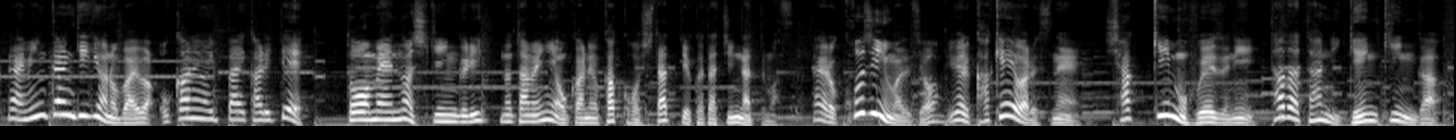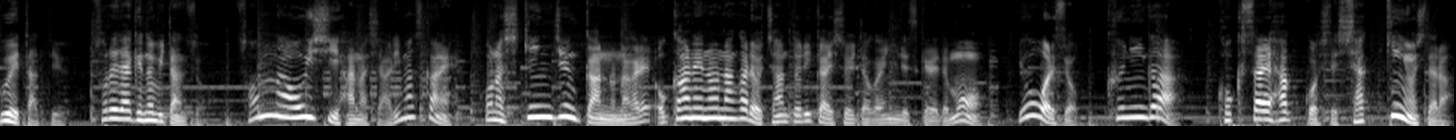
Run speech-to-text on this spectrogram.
だから民間企業の場合はお金をいっぱい借りて、当面の資金繰りのためにお金を確保したっていう形になってます。だけど個人はですよ、いわゆる家計はですね、借金も増えずに、ただ単に現金が増えたっていう、それだけ伸びたんですよ。そんな美味しい話ありますかね？この資金循環の流れお金の流れをちゃんと理解しておいた方がいいんですけれども要はですよ国が国債発行して借金をしたら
